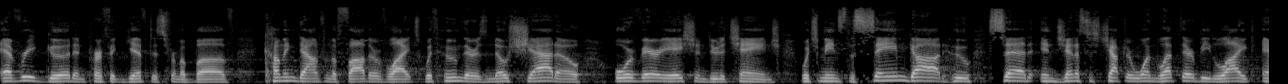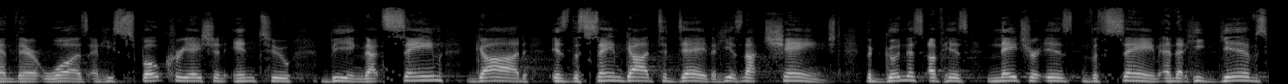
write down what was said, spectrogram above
"Every good and perfect gift is from above, coming down from the Father of lights, with whom there is no shadow or variation due to change, which means the same God who said in Genesis chapter 1, Let there be light, and there was, and he spoke creation into being. That same God is the same God today, that he has not changed. The goodness of his nature is the same, and that he gives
